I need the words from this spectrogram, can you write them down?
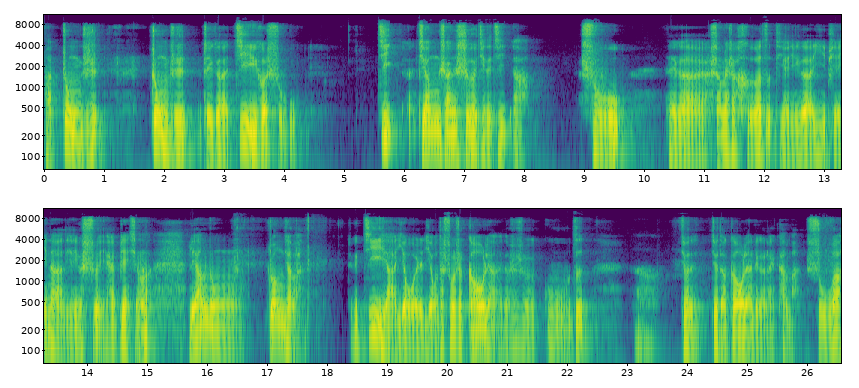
啊，种植，种植这个稷和黍，稷，江山社稷的稷啊。黍，这个上面是禾字，底下一个一撇一捺，底下一个水，还变形了。两种庄稼吧。这个稷呀，有有的说是高粱，有的说是谷子啊，就就当高粱这个来看吧。黍啊，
